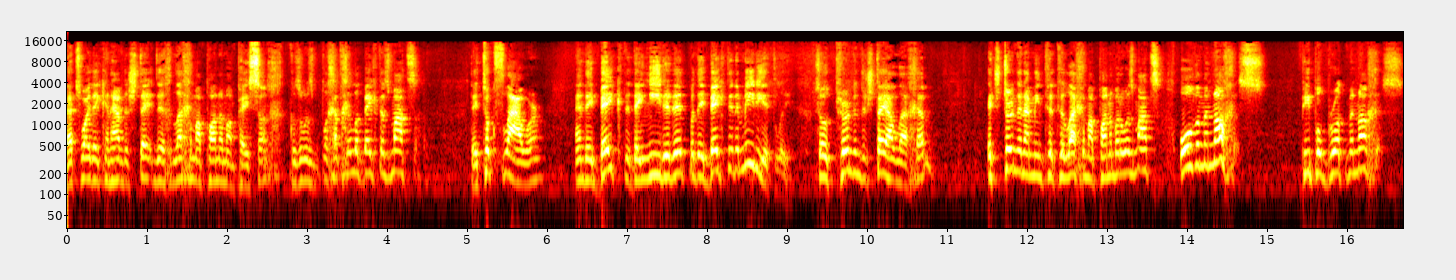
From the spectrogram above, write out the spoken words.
That's why they can have the, the lechem aponim on Pesach because it was lechatchila baked as matzah. They took flour and they baked it. They kneaded it, but they baked it immediately. So it turned into shtei halechem, It's turned in, I mean, to, to lechem upon but it was matzah. All the menachas. People brought menachas.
